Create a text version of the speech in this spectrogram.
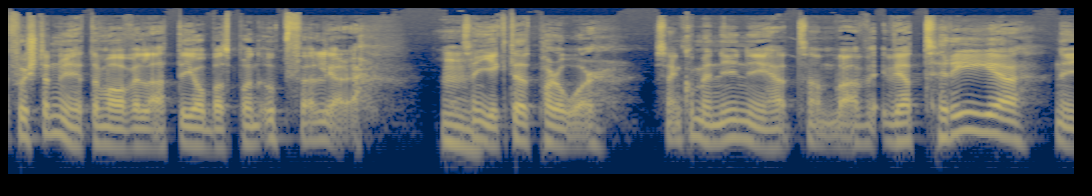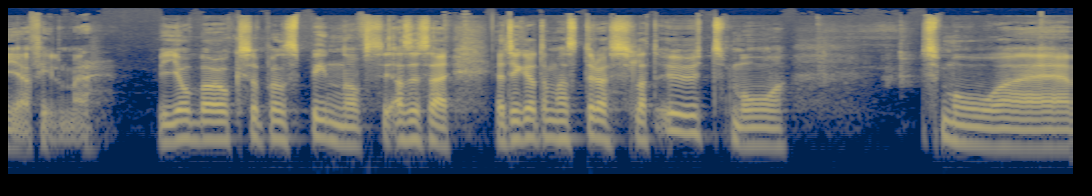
första nyheten var väl att det jobbas på en uppföljare. Mm. Sen gick det ett par år, sen kom en ny nyhet som var, vi har tre nya filmer vi jobbar också på en spin-off. Alltså så här, jag tycker att de har strösslat ut små, små eh,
